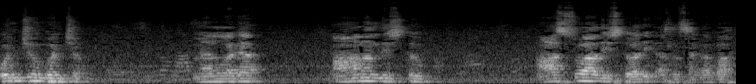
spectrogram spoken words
కొంచెం కొంచెం. మెల్లగా ఆనందిస్తూ ఆస్వాదిస్తూ అది అసలు సంగప.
